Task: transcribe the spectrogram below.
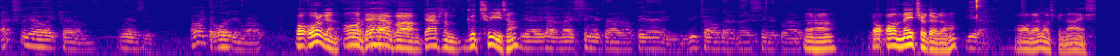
actually, I like um, where is it? I like the Oregon route. Oh, Oregon. Oh, Yeah, they they have um, they have some good trees, huh? Yeah, they got a nice scenic route out there, and Utah got a nice scenic route. Uh huh. All, all nature there, though. Huh? Yeah. Oh, that must be nice.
